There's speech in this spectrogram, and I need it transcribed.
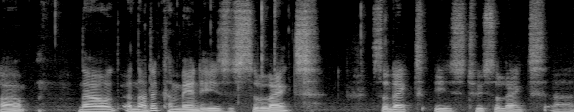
Um, now another command is select select is to select uh,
